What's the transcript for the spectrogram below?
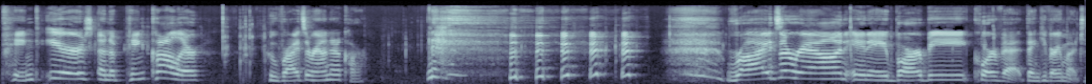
pink ears and a pink collar who rides around in a car. rides around in a Barbie Corvette. Thank you very much.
